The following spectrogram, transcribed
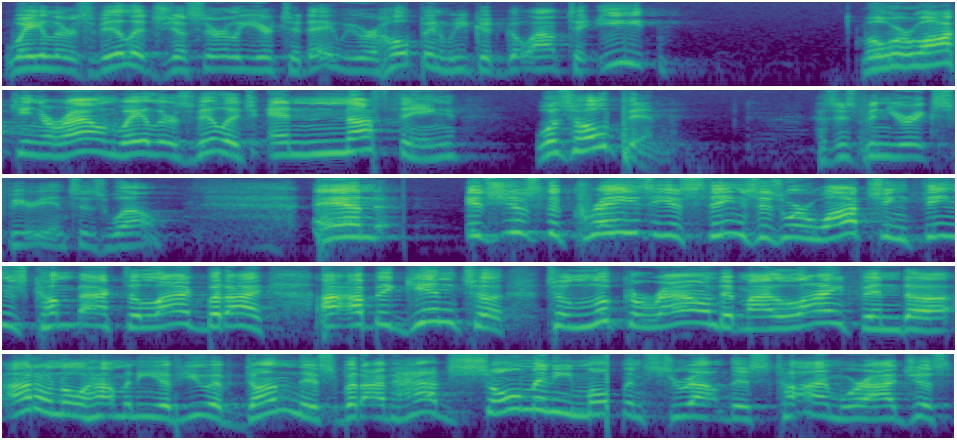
Whalers Village just earlier today. We were hoping we could go out to eat. Well, we're walking around Whalers Village and nothing was open. Has this been your experience as well? And it's just the craziest things as we're watching things come back to life. But I, I begin to, to look around at my life, and uh, I don't know how many of you have done this, but I've had so many moments throughout this time where I just,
